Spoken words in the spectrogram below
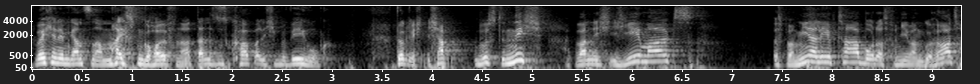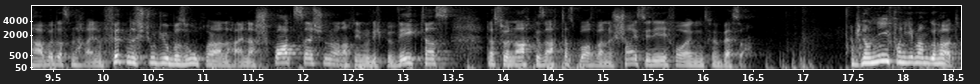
welche dem Ganzen am meisten geholfen hat, dann ist es körperliche Bewegung. Wirklich, ich hab, wüsste nicht, wann ich jemals es bei mir erlebt habe oder es von jemandem gehört habe, dass nach einem Fitnessstudio-Besuch oder nach einer Sportsession oder nachdem du dich bewegt hast, dass du danach gesagt hast, boah, das war eine scheiß Idee, vorher ging es mir besser. Habe ich noch nie von jemandem gehört.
